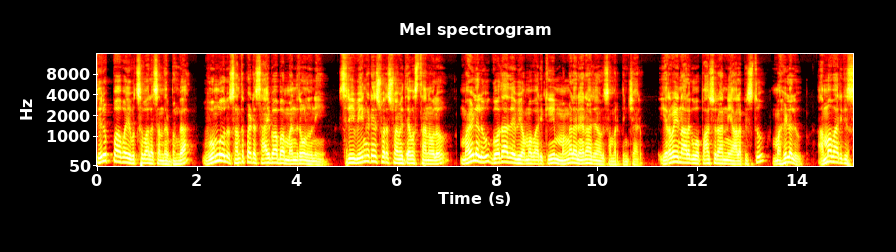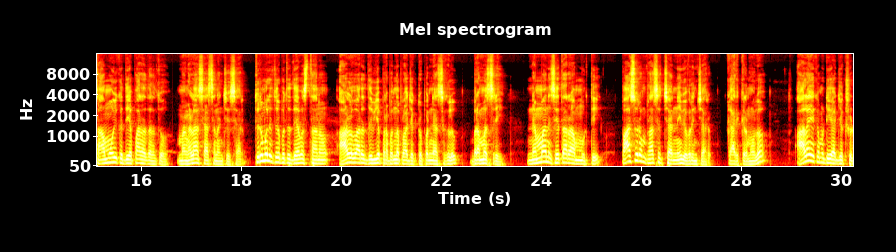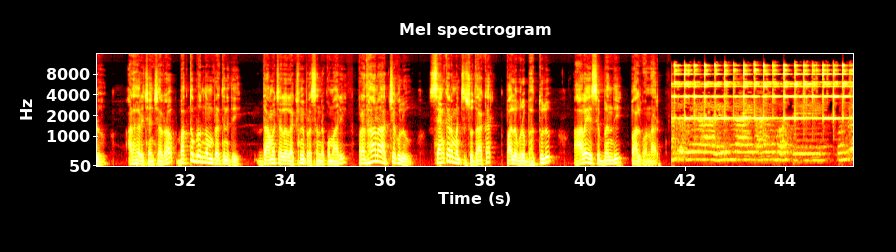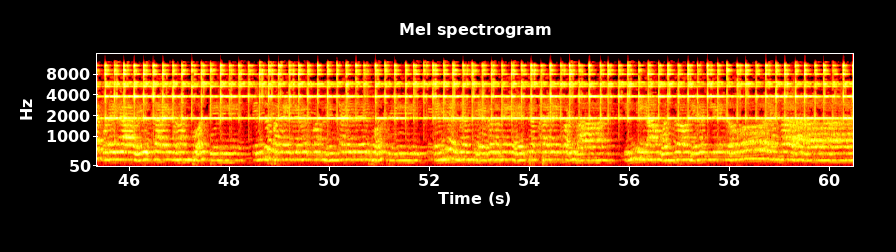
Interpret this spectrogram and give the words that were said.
తిరుప్పావై ఉత్సవాల సందర్భంగా ఒంగోలు సంతపేట సాయిబాబా మందిరంలోని శ్రీ వెంకటేశ్వర స్వామి దేవస్థానంలో మహిళలు గోదాదేవి అమ్మవారికి మంగళ నీరాజనాలు సమర్పించారు. ఇరవై నాలుగవ పాసురాన్ని ఆలపిస్తూ మహిళలు అమ్మవారికి సామూహిక దీపారాధనతో మంగళాశాసనం చేశారు. తిరుమల తిరుపతి దేవస్థానం ఆళ్వారు దివ్య ప్రబంధ ప్రాజెక్టు ఉపన్యాసకులు బ్రహ్మశ్రీ నెమ్మాని సీతారామమూర్తి పాసురం ప్రాశస్త్యాన్ని వివరించారు. కార్యక్రమంలో ఆలయ కమిటీ అధ్యక్షుడు అళహరి చెంచలరావు భక్త బృందం ప్రతినిధి దామచల్ల లక్ష్మీ ప్రసన్న కుమారి ప్రధాన అర్చకులు శంకర మంచి సుధాకర్ పలువురు భక్తులు ఆలయ సిబ్బంది పాల్గొన్నారు.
